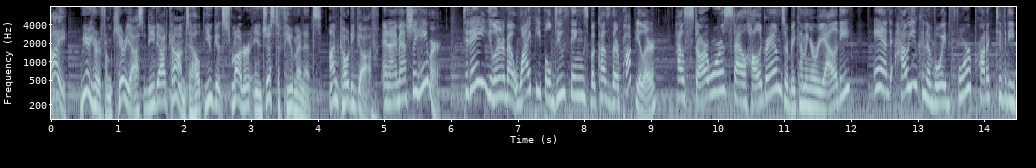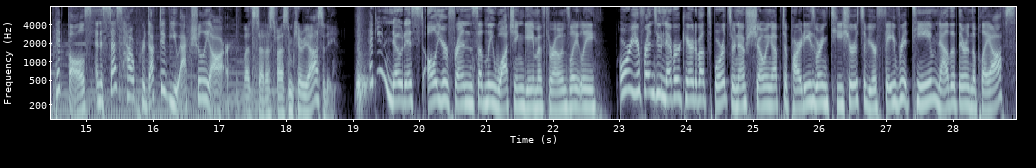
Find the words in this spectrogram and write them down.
Hi, we're here from Curiosity.com to help you get smarter in just a few minutes. I'm Cody Gough. And I'm Ashley Hamer. Today, you learn about why people do things because they're popular, how Star Wars style holograms are becoming a reality, and how you can avoid four productivity pitfalls and assess how productive you actually are. Let's satisfy some curiosity. Have you noticed all your friends suddenly watching Game of Thrones lately? Or your friends who never cared about sports are now showing up to parties wearing t shirts of your favorite team now that they're in the playoffs?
